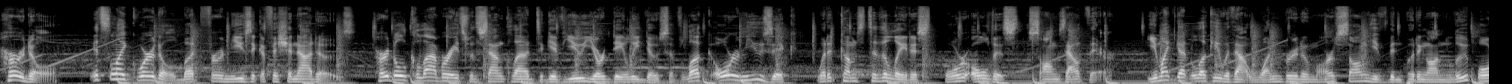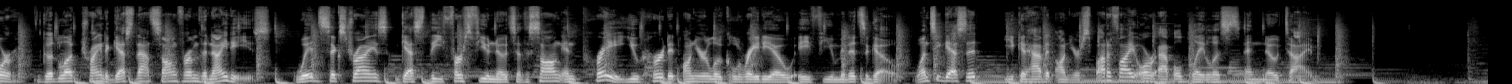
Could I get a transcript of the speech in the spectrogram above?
Heardle it's like Wordle, but for music aficionados. Heardle collaborates with SoundCloud to give you your daily dose of luck or music when it comes to the latest or oldest songs out there. You might get lucky with that one Bruno Mars song you've been putting on loop, or good luck trying to guess that song from the 90s. With 6 tries, guess the first few notes of the song and pray you heard it on your local radio a few minutes ago. Once you guess it, you can have it on your Spotify or Apple playlists in no time.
